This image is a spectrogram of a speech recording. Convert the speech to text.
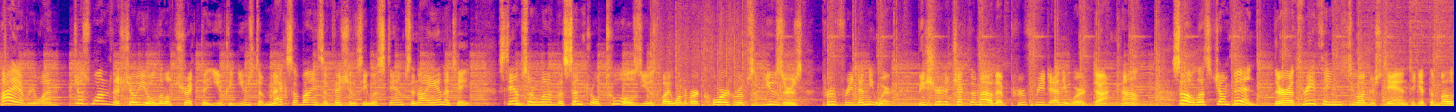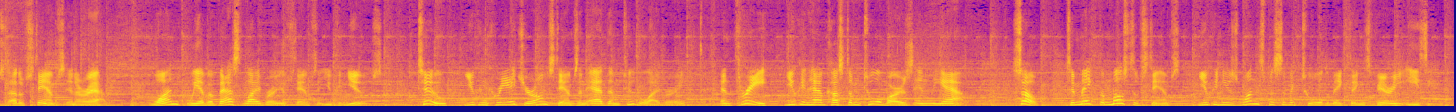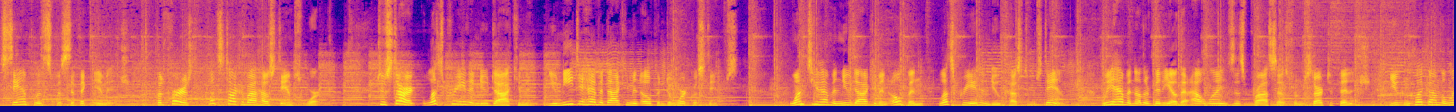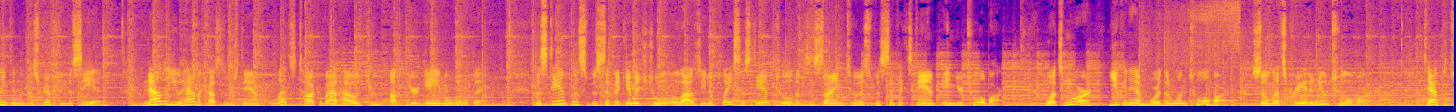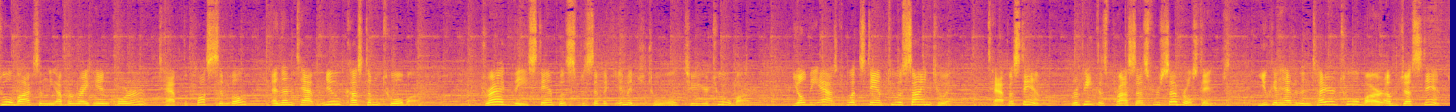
Hi everyone! Just wanted to show you a little trick that you can use to maximize efficiency with stamps and iAnnotate. Stamps are one of the central tools used by one of our core groups of users, Proofread Anywhere. Be sure to check them out at proofreadanywhere.com. So let's jump in. There are three things to understand to get the most out of stamps in our app. One, we have a vast library of stamps that you can use. Two, you can create your own stamps and add them to the library. And three, you can have custom toolbars in the app. So, to make the most of stamps, you can use one specific tool to make things very easy Stamp with Specific Image. But first, let's talk about how stamps work. To start, let's create a new document. You need to have a document open to work with stamps. Once you have a new document open, let's create a new custom stamp. We have another video that outlines this process from start to finish. You can click on the link in the description to see it. Now that you have a custom stamp, let's talk about how to up your game a little bit. The Stamp with Specific Image tool allows you to place a stamp tool that is assigned to a specific stamp in your toolbar. What's more, you can have more than one toolbar, so let's create a new toolbar. Tap the toolbox in the upper right hand corner, tap the plus symbol, and then tap New Custom Toolbar. Drag the Stamp with Specific Image tool to your toolbar. You'll be asked what stamp to assign to it. Tap a stamp. Repeat this process for several stamps. You can have an entire toolbar of just stamps.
